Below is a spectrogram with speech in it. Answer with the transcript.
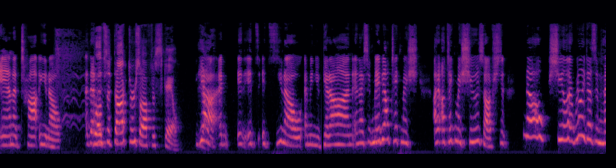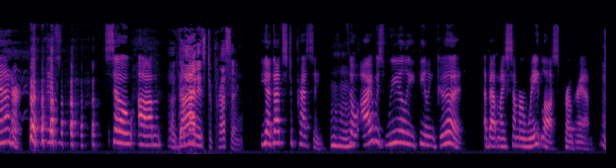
anatom, you know. well, it's a doctor's office scale. Yeah, and it, it's it's you know, I mean, you get on, and I said maybe I'll take my sh- I, will take my shoes off. She said, no, Sheila, it really doesn't matter. so um, oh, that, that is depressing. Yeah, that's depressing. Mm-hmm. So I was really feeling good about my summer weight loss program.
